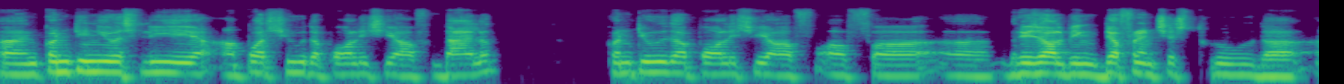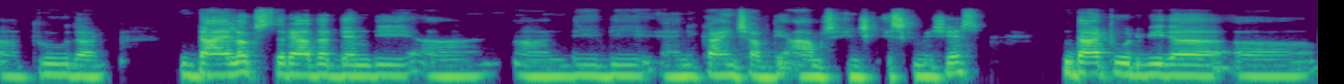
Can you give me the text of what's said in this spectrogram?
and continuously uh, pursue the policy of dialogue, continue the policy of, of uh, uh, resolving differences through the, through the dialogues rather than the, the, the any kinds of the arms skirmishes. That would be the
